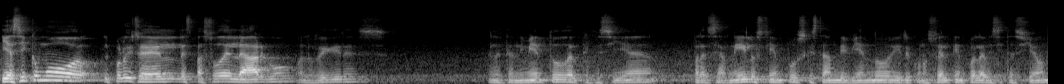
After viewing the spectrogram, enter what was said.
Y así como el pueblo de Israel les pasó de largo a los líderes el entendimiento de la profecía para discernir los tiempos que estaban viviendo y reconocer el tiempo de la visitación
